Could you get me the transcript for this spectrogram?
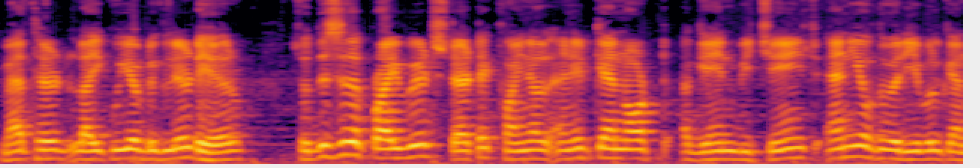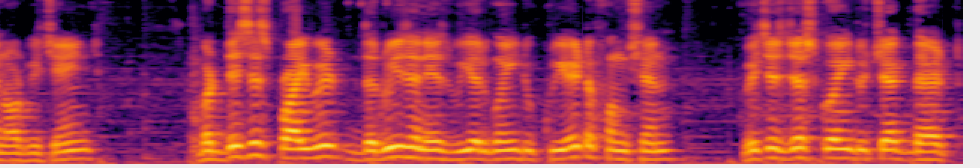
method like we have declared here so this is a private static final and it cannot again be changed. Any of the variable cannot be changed. But this is private. The reason is we are going to create a function which is just going to check that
